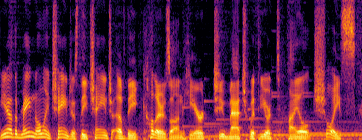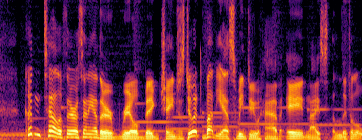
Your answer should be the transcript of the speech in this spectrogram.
you know, the main only change is the change of the colors on here to match with your tile choice. Couldn't tell if there was any other real big changes to it, but yes, we do have a nice little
